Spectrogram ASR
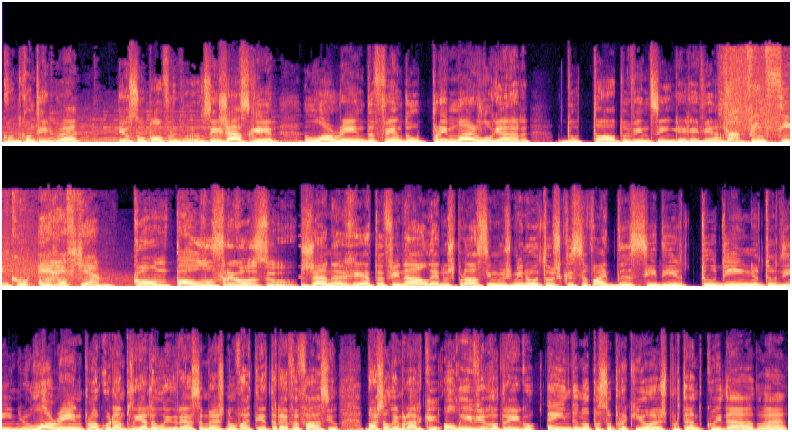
Conto contigo, é? Eu sou o Paulo Fragoso e já a seguir, Lauren defende o primeiro lugar do Top 25 RFM. Top 25 RFM. Com Paulo Fragoso. Já na reta final, é nos próximos minutos que se vai decidir tudinho, tudinho. Lauren procura ampliar a liderança, mas não vai ter tarefa fácil. Basta lembrar que Olivia Rodrigo ainda não passou por aqui hoje, portanto, cuidado, hein?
